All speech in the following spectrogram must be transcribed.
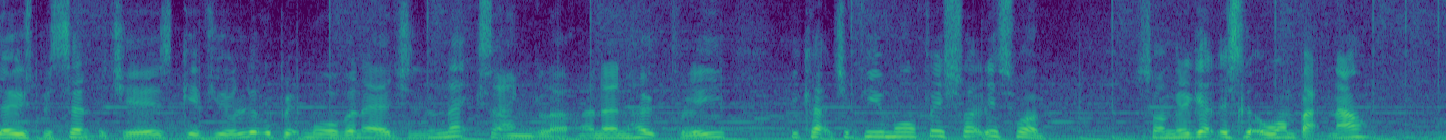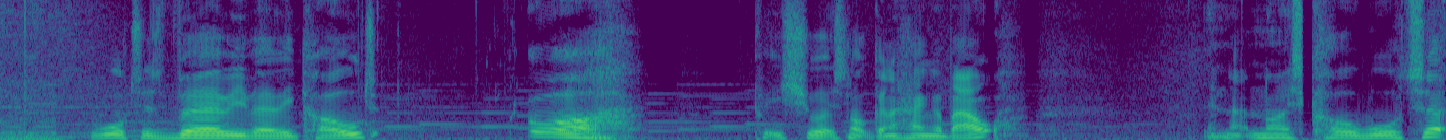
those percentages give you a little bit more of an edge than the next angler and then hopefully you catch a few more fish like this one so I'm going to get this little one back now the water's very, very cold. Oh, pretty sure it's not going to hang about in that nice cold water.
